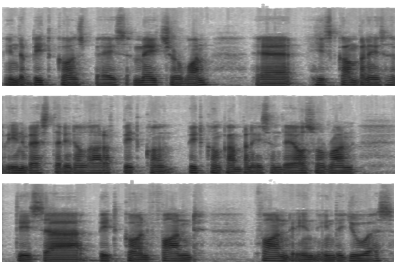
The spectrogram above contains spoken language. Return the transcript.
in the Bitcoin space, a major one. Uh, his companies have invested in a lot of Bitcoin Bitcoin companies, and they also run this uh, Bitcoin fund fund in, in the U.S.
